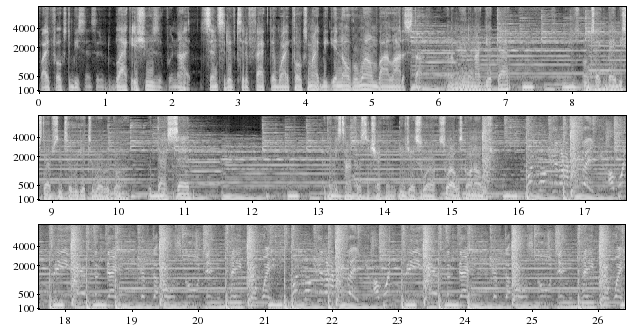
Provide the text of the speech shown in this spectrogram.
white folks to be sensitive to black issues if we're not sensitive to the fact that white folks might be getting overwhelmed by a lot of stuff. You know what I mean? And I get that. So we're just gonna take baby steps until we get to where we're going. With that said, I think it's time for us to check in with DJ Swell. Swell, what's going on with you? What more could I say? I wouldn't be here today if the old school didn't pave the way. What more could I say? I wouldn't be here today if the old school didn't pave the way.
